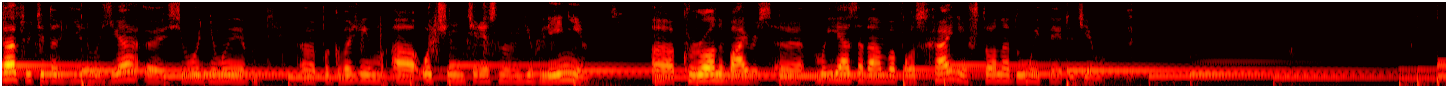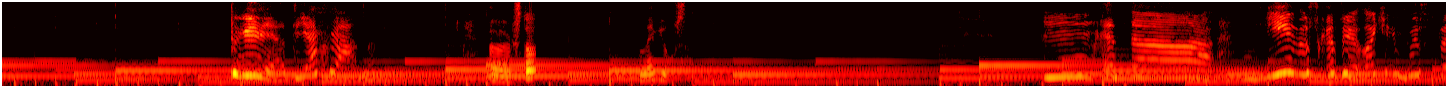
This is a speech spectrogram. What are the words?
Здравствуйте, дорогие друзья! Э, сегодня мы э, поговорим о очень интересном явлении э, коронавирус. Я задам вопрос Хане, что она думает на эту тему. Привет, я Хана. Что коронавируса? Это который очень быстро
